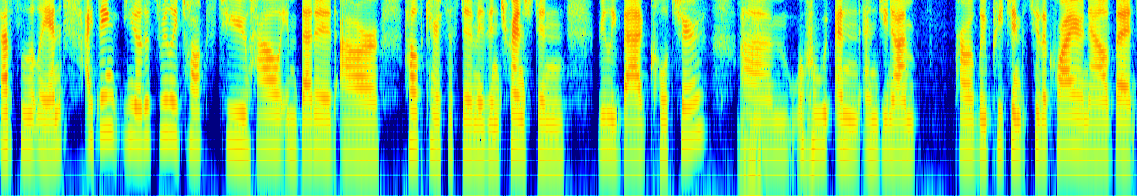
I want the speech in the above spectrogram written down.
Absolutely. And I think, you know, this really talks to how embedded our healthcare system is entrenched in really bad culture. Um, and, and, you know, I'm probably preaching to the choir now, but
